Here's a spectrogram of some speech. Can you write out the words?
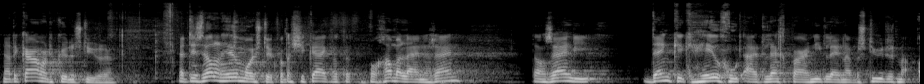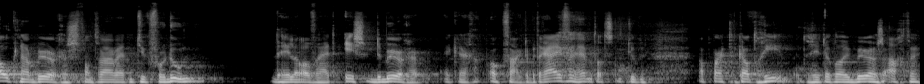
naar de Kamer te kunnen sturen. Het is wel een heel mooi stuk, want als je kijkt wat de programmalijnen zijn, dan zijn die denk ik heel goed uitlegbaar, niet alleen naar bestuurders, maar ook naar burgers. Want waar wij het natuurlijk voor doen, de hele overheid, is de burger. Ik krijg ook vaak de bedrijven, hè, want dat is natuurlijk een aparte categorie. Er zitten ook wel je burgers achter.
